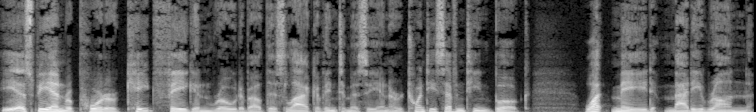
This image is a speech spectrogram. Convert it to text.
ESPN reporter Kate Fagan wrote about this lack of intimacy in her 2017 book, What Made Maddie Run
